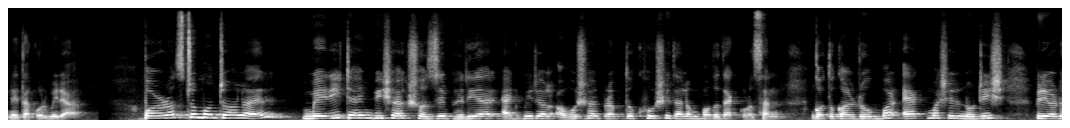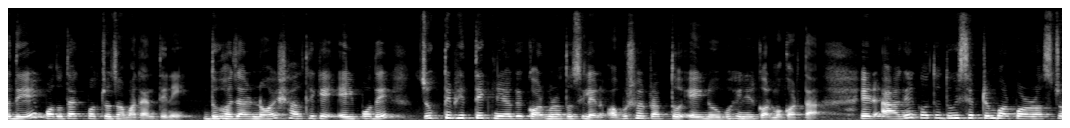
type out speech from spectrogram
নেতাকর্মীরা। পররাষ্ট্র মন্ত্রণালয়ের মেরিটাইম বিষয়ক সচিব ভেরিয়ার অ্যাডমিরাল অবসরপ্রাপ্ত খুরশিদ আলম পদত্যাগ করেছেন। গতকাল রোববার এক মাসের নোটিশ পিরিয়ড দিয়ে পদত্যাগপত্র জমা দেন তিনি। দু হাজার নয় সাল থেকে এই পদে চুক্তিভিত্তিক নিয়োগে কর্মরত ছিলেন অবসরপ্রাপ্ত এই নৌবাহিনীর কর্মকর্তা। এর আগে গত দুই সেপ্টেম্বর পররাষ্ট্র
